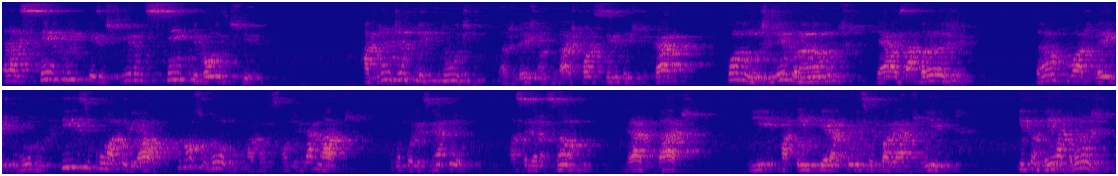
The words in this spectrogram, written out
Elas sempre existiram e sempre vão existir. A grande amplitude das leis naturais pode ser identificada quando nos lembramos que elas abrangem tanto as leis do mundo físico-material, do nosso mundo, na condição de encarnados, como, por exemplo, aceleração, gravidade e a temperatura em seus variados níveis, e também abrange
